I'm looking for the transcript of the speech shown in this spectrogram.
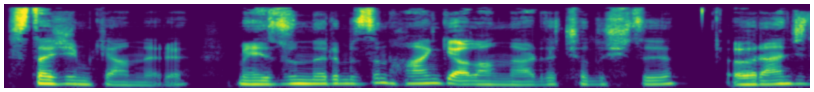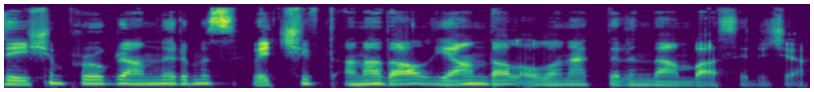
staj imkanları, mezunlarımızın hangi alanlarda çalıştığı, öğrenci değişim programlarımız ve çift ana dal yan dal olanaklarından bahsedeceğim.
